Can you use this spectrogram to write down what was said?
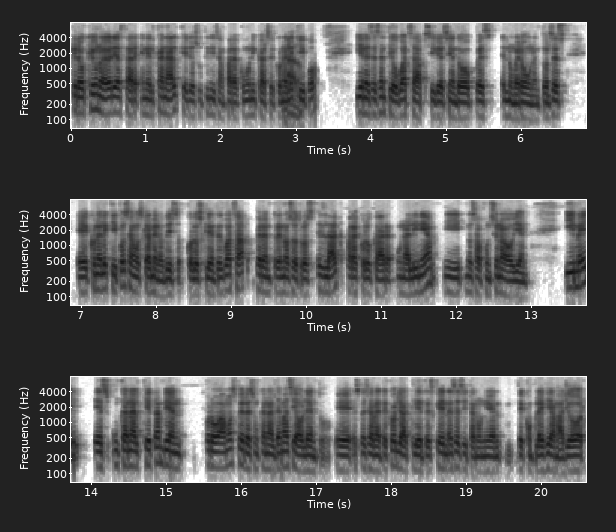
creo que uno debería estar en el canal que ellos utilizan para comunicarse con el equipo y en ese sentido WhatsApp sigue siendo pues el número uno. Entonces, eh, con el equipo sabemos que al menos listo, con los clientes WhatsApp, pero entre nosotros Slack para colocar una línea y nos ha funcionado bien. Email es un canal que también probamos, pero es un canal demasiado lento, eh, especialmente con ya clientes que necesitan un nivel de complejidad mayor,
